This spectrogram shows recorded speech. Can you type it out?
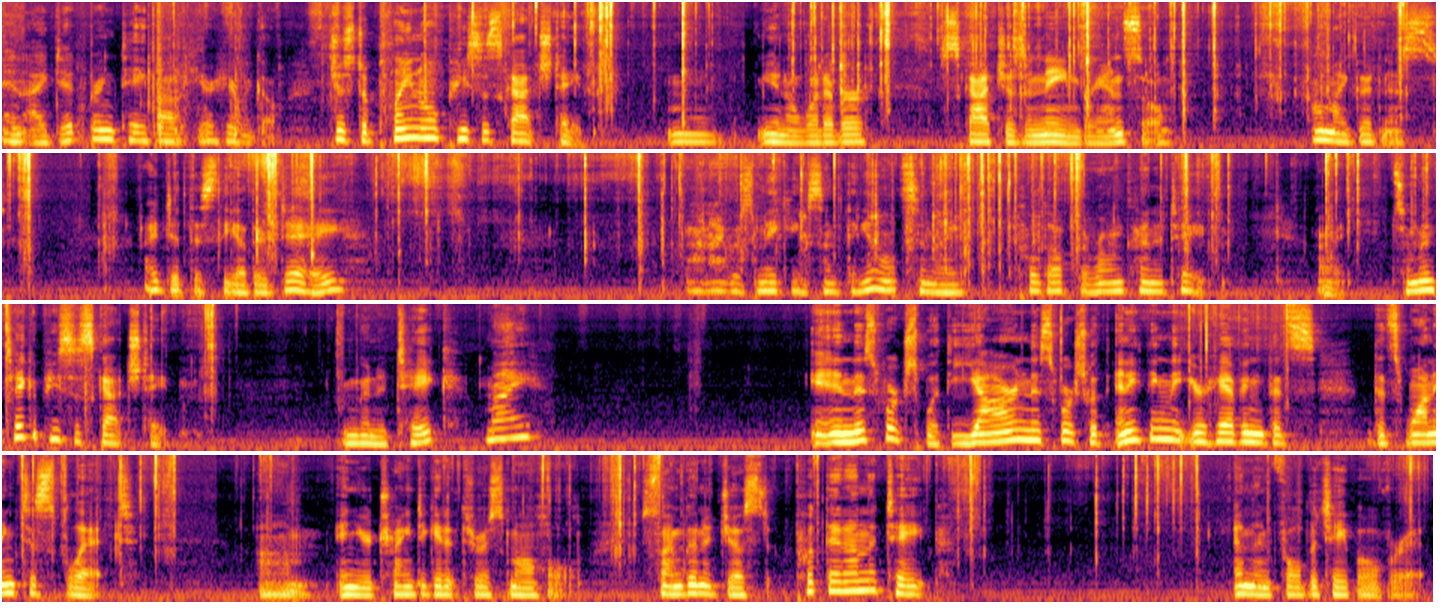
and I did bring tape out here. Here we go. Just a plain old piece of scotch tape. Mm, you know, whatever. Scotch is a name brand, so Oh my goodness. I did this the other day when I was making something else and I pulled off the wrong kind of tape. All right, so I'm going to take a piece of scotch tape. I'm going to take my, and this works with yarn, this works with anything that you're having that's, that's wanting to split. Um, and you're trying to get it through a small hole. So I'm going to just put that on the tape and then fold the tape over it.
